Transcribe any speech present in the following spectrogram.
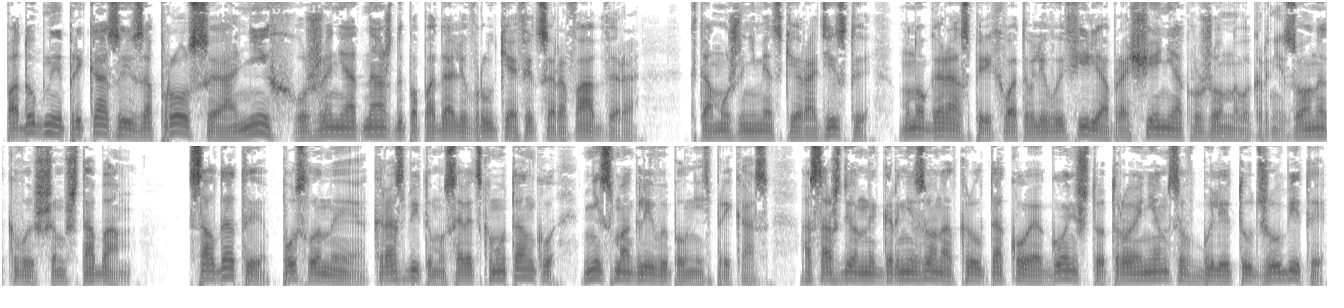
Подобные приказы и запросы о них уже не однажды попадали в руки офицеров Абвера — к тому же немецкие радисты много раз перехватывали в эфире обращения окруженного гарнизона к высшим штабам. Солдаты, посланные к разбитому советскому танку, не смогли выполнить приказ. Осажденный гарнизон открыл такой огонь, что трое немцев были тут же убиты,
